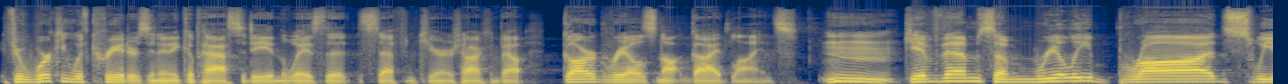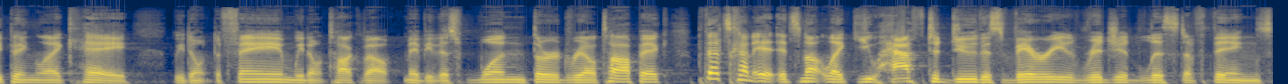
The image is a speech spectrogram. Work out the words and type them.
If you're working with creators in any capacity in the ways that Steph and Kieran are talking about, guardrails, not guidelines. Mm. Give them some really broad, sweeping, like, hey, we don't defame, we don't talk about maybe this one third rail topic, but that's kind of it. It's not like you have to do this very rigid list of things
